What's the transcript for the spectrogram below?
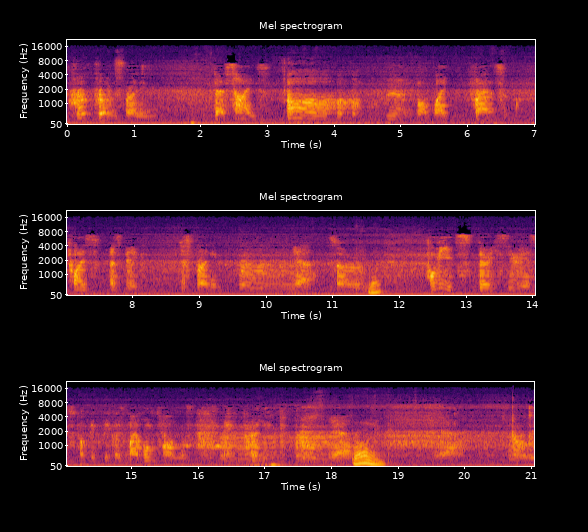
フラン、フラ It ン was ス burning. The size あ mm, of like France, twice as big, just burning. あ、うん。 Yeah, so ね for me it's very serious topic because my hometown was burning. Yeah, burning. yeah. なるほど。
